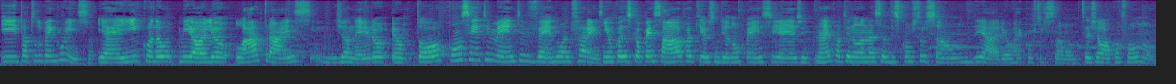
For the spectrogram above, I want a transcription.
e tá tudo bem com isso. E aí, quando eu me olho lá atrás, em janeiro, eu tô conscientemente vendo uma diferença. Tinham coisas que eu pensava que hoje em dia eu não penso, e aí a gente, né, continua nessa desconstrução diária, ou reconstrução, seja lá qual for o nome.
